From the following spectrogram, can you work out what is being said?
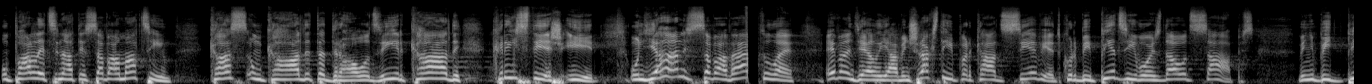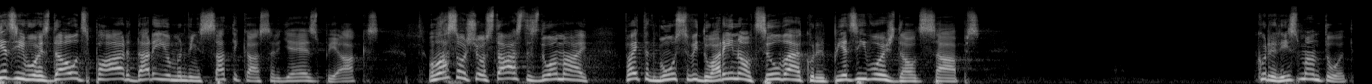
un pārliecināties savām acīm kas un kāda tad draudzība ir, kādi kristieši ir. Un Jānis savā vēstulē, evanģēlijā, viņš rakstīja par kādu sievieti, kur bija piedzīvojusi daudz sāpes. Viņa bija piedzīvojusi daudz pāri darījumu, un viņa satikās ar Jēzu pie akas. Un lasot šo stāstu, es domāju, vai tad mūsu vidū arī nav cilvēki, kur ir piedzīvojuši daudz sāpes, kur ir izmantoti,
